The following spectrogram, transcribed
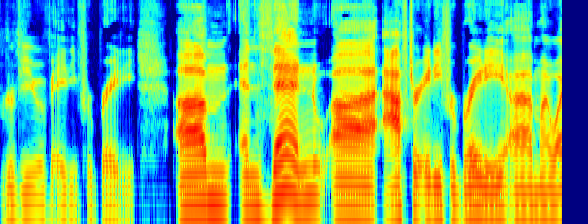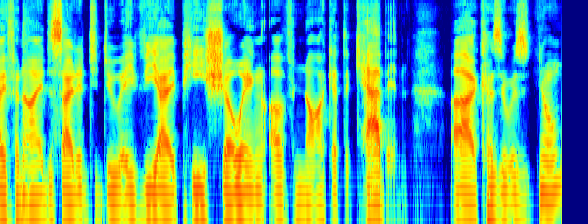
review of 80 for Brady. Um, and then uh after 80 for Brady, uh, my wife and I decided to do a VIP showing of Knock at the Cabin because it was you know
